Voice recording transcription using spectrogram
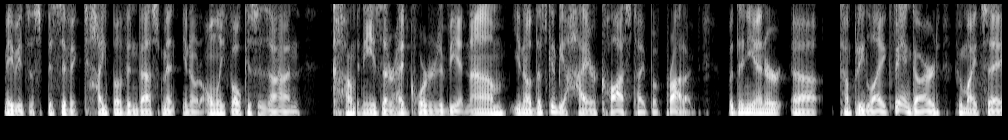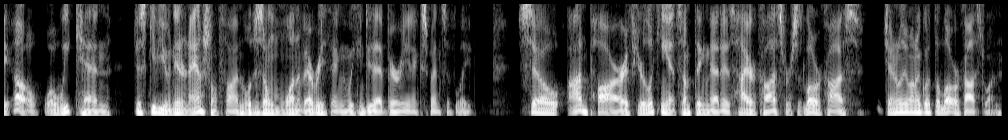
maybe it's a specific type of investment you know it only focuses on companies that are headquartered in Vietnam you know that's going to be a higher cost type of product but then you enter uh, a company like Vanguard, who might say, oh, well, we can just give you an international fund. We'll just own one of everything, and we can do that very inexpensively. So, on par, if you're looking at something that is higher cost versus lower cost, generally you want to go with the lower cost one.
